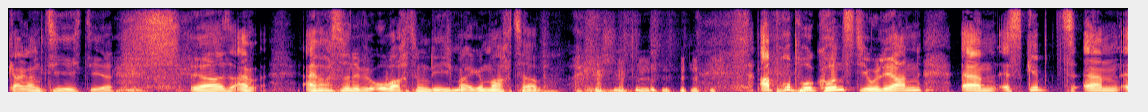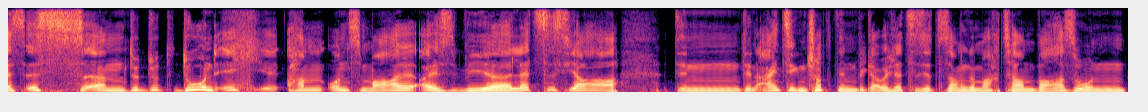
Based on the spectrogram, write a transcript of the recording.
garantiere ich dir. Ja, also ein, einfach so eine Beobachtung, die ich mal gemacht habe. Apropos Kunst, Julian, ähm, es gibt, ähm, es ist, ähm, du, du, du und ich haben uns mal, als wir letztes Jahr den, den einzigen Job, den wir, glaube ich, letztes Jahr zusammen gemacht haben, war so ein,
